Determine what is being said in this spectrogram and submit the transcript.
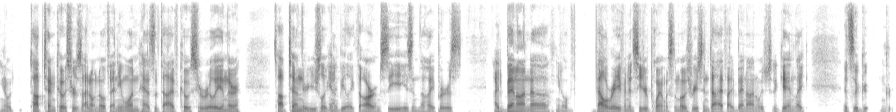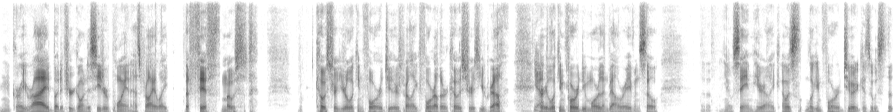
you know top ten coasters, I don't know if anyone has a dive coaster really in their top ten. They're usually Yeah. going to be like the RMCs and the hypers. I'd been on uh you know Valravn at Cedar Point was the most recent dive I'd been on, which again like it's a g- great ride. But if you're going to Cedar Point, that's probably like the fifth most coaster you're looking forward to. There's probably like four other coasters you'd rather Yeah. are looking forward to more than Valravn. So, uh, you know, same here. Like I was looking forward to it because it was the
